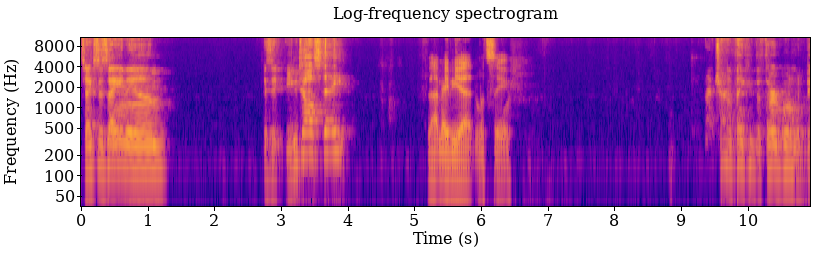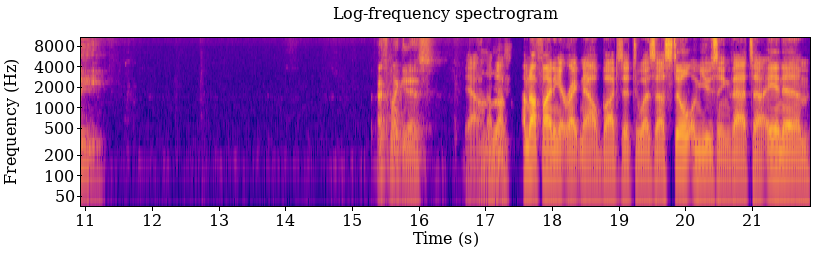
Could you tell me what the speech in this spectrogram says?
Texas A&M. Is it Utah State? That may be it. Let's see. I'm trying to think who the third one would be. That's my guess. Yeah, I'm not. I'm not finding it right now, but it was uh, still amusing that uh, A and M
